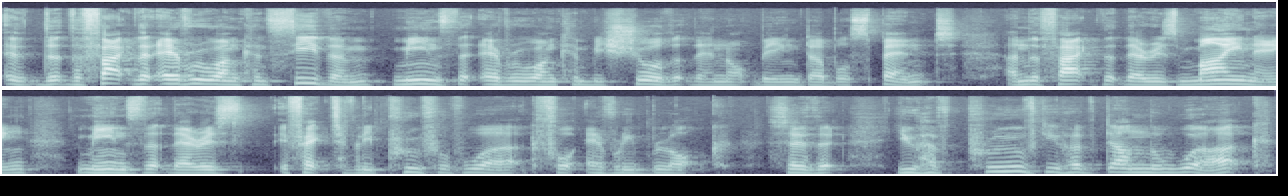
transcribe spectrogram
uh, the, the fact that everyone can see them means that everyone can be sure that they're not being double spent. And the fact that there is mining means that there is effectively proof of work for every block so that you have proved you have done the work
